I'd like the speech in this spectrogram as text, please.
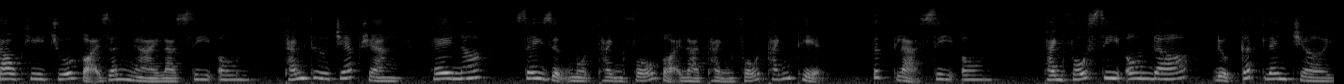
Sau khi Chúa gọi dân Ngài là Sion, Thánh Thư chép rằng Henoch xây dựng một thành phố gọi là thành phố thánh thiện, tức là Sion. Thành phố Sion đó được cất lên trời,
